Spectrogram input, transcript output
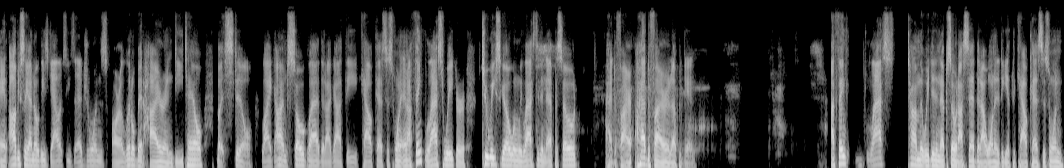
And obviously, I know these Galaxy's Edge ones are a little bit higher in detail, but still, like I'm so glad that I got the Cal Kestis one. And I think last week or two weeks ago when we last did an episode, I had to fire, I had to fire it up again. I think last time that we did an episode, I said that I wanted to get the Cal Kestis one.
